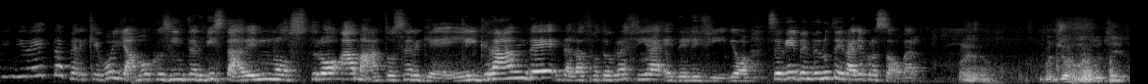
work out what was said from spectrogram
Bentornati in diretta perché vogliamo così intervistare il nostro amato Sergei, il grande della fotografia e delle video. Sergei, benvenuto in Radio Crossover. Buongiorno a tutti,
